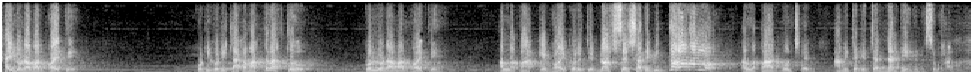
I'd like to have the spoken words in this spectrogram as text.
খাইলো না আমার ভয়তে। কোটি কোটি টাকা মারতে পারত, করল না আমার ভয়তে। আল্লাহ পাককে ভয় করে যে নফসের সাথে বিদ্রোহ করল, আল্লাহ পাক বলছেন, আমি তাকে জান্নাত দিয়ে দেবো, সুবহানাল্লাহ।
